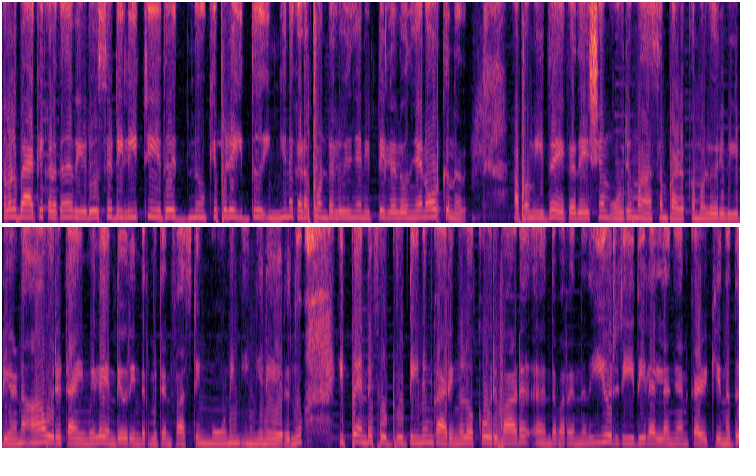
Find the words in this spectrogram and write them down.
നമ്മൾ ബാക്കിൽ കിടക്കുന്ന വീഡിയോസ് ഡിലീറ്റ് ചെയ്ത് നോക്കിയപ്പോഴേ ഇത് ഇങ്ങനെ കിടപ്പുണ്ടല്ലോ ഇത് ഞാൻ ഇട്ടില്ലല്ലോ എന്ന് ഞാൻ ഓർക്കുന്നത്. അപ്പം ഇത് ഏകദേശം ഒരു മാസം പഴക്കമുള്ള ഒരു വീഡിയോ ആണ്. ആ ഒരു ടൈമിൽ എന്റെ ഒരു ഇന്റർമീഡിയൻ ഫാസ്റ്റിംഗ് മോർണിംഗ് ഇങ്ങനെയായിരുന്നു. ഇപ്പം എന്റെ ഫുഡ് റുട്ടീനും കാര്യങ്ങളും ഒക്കെ ഒരുപാട് എന്താ പറയുന്നത് ഈ ഒരു രീതിയിലല്ല ഞാൻ കഴിക്കുന്നത്.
